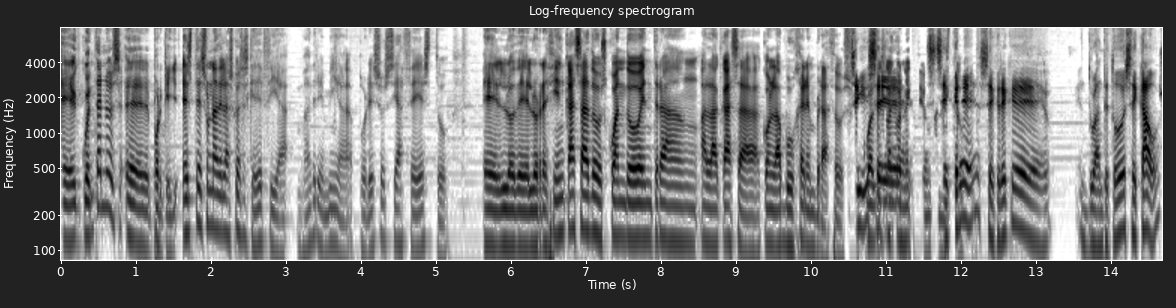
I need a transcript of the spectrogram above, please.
eh, cuéntanos, eh, porque esta es una de las cosas que decía, madre mía, por eso se hace esto. Eh, lo de los recién casados cuando entran a la casa con la mujer en brazos. Sí, ¿Cuál se, es la conexión? con se esto? cree, se cree que durante todo ese caos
